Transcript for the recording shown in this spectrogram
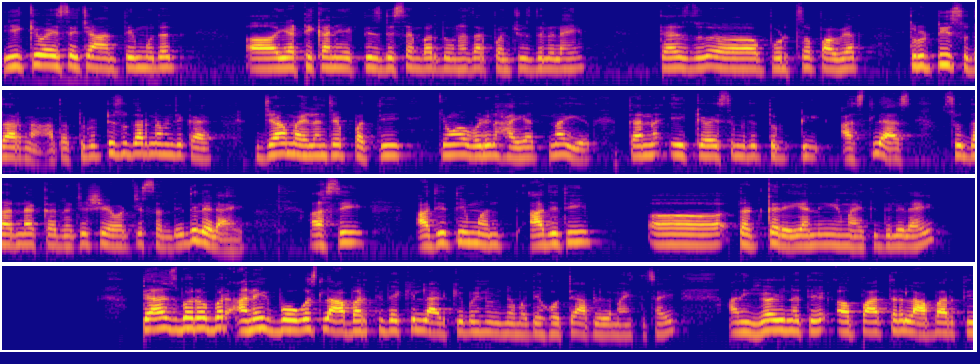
ई के वाय सीची अंतिम मुदत या ठिकाणी एकतीस डिसेंबर दोन हजार पंचवीस दिलेलं आहे. त्याच पुढचं पाहूयात. त्रुटी सुधारणा. आता त्रुटी सुधारणा म्हणजे काय? ज्या महिलांचे पती किंवा वडील हयात नाही आहेत त्यांना ई के वाय सीमध्ये त्रुटी असल्यास सुधारणा करण्याची शेवटची संधी दिलेली आहे. अशी आदिती मन आदिती तटकरे यांनी ही माहिती दिलेली आहे. त्याचबरोबर अनेक बोगस लाभार्थी देखील लाडकी बहीण योजनेमध्ये होते आपल्याला माहितीच आहे. आणि या योजनेत अपात्र लाभार्थी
